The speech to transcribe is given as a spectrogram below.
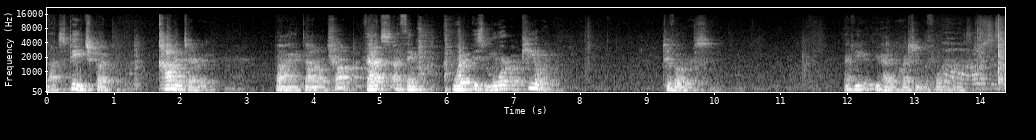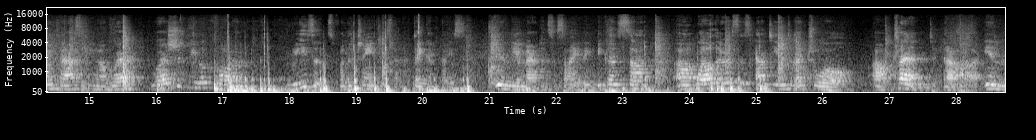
not speech, but commentary by Donald Trump. That's, I think, what is more appealing to voters. And you, you had a question before. Well, I was just going to ask, you know, where, where should we look for reasons for the changes that have taken place in the American society? Because, uh, uh, well, there is this anti-intellectual uh, trend uh, in,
